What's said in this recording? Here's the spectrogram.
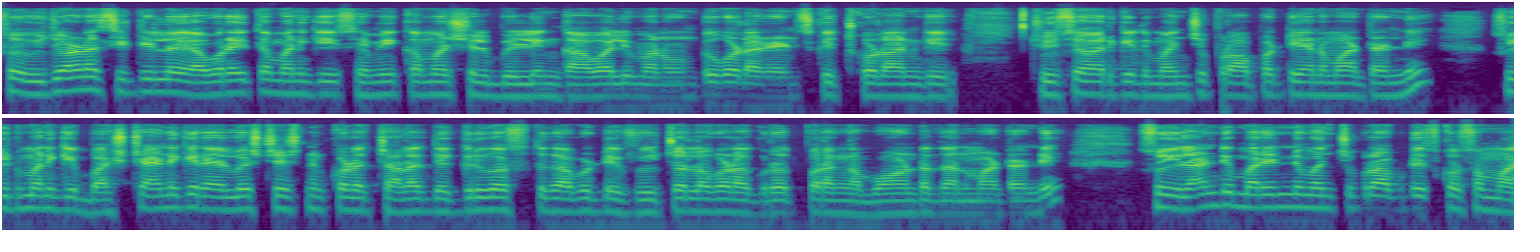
సో విజయవాడ సిటీలో ఎవరైతే మనకి సెమీ కమర్షియల్ బిల్డింగ్ కావాలి మనం ఉంటూ కూడా రెంట్స్కి ఇచ్చుకోవడానికి చూసేవారికి ఇది మంచి ప్రాపర్టీ అనమాట అండి. సో ఇటు మనకి బస్ స్టాండ్కి రైల్వే స్టేషన్కి కూడా చాలా దగ్గరగా వస్తుంది కాబట్టి ఫ్యూచర్లో కూడా గ్రోత్ పరంగా బాగుంటుంది అనమాట అండి. సో ఇలాంటి మరిన్ని మంచి ప్రాపర్టీస్ కోసం మా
